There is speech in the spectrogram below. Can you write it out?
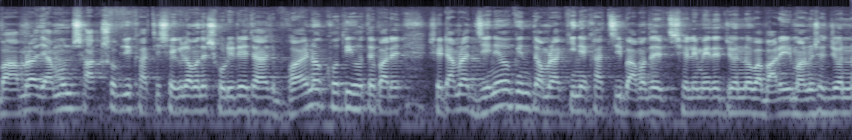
বা আমরা যেমন শাকসবজি খাচ্ছি, সেগুলো আমাদের শরীরে যায়, ভয়ানক ক্ষতি হতে পারে। সেটা আমরা জেনেও কিন্তু আমরা কিনে খাচ্ছি বা আমাদের ছেলে মেয়েদের জন্য বা বাড়ির মানুষের জন্য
